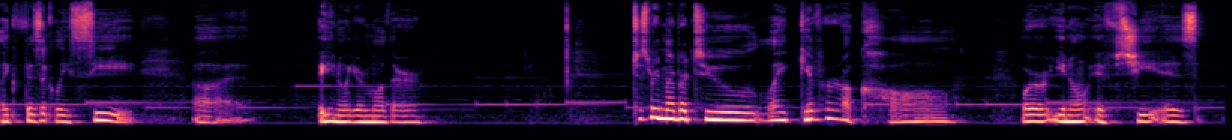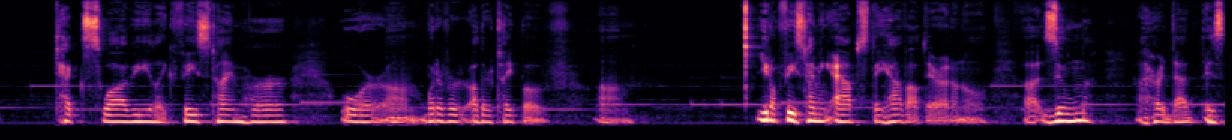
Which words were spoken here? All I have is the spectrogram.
like physically see uh, you know your mother just remember to like give her a call. Or you know if she is tech suave like facetime her or um, whatever other type of um, you know facetiming apps they have out there. I don't know. Uh, zoom. I heard that is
